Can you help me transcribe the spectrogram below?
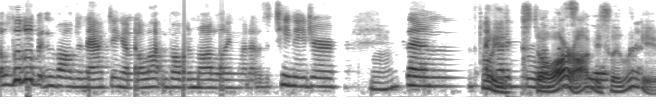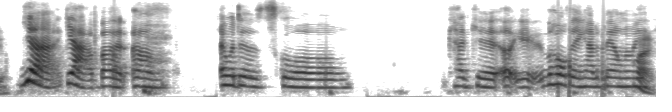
a little bit involved in acting and a lot involved in modeling when I was a teenager. Mm-hmm. Then oh, I you still are obviously. Look at you. Yeah, yeah, but um, I went to school, had kids, uh, the whole thing, had a family. Right.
